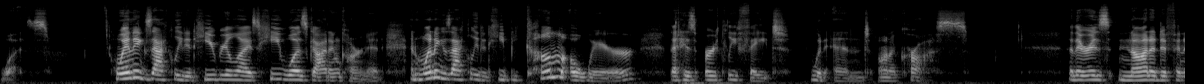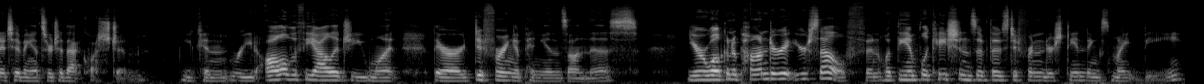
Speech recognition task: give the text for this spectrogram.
was. When exactly did he realize he was God incarnate? And when exactly did he become aware that his earthly fate would end on a cross? Now, there is not a definitive answer to that question. You can read all the theology you want, there are differing opinions on this. You're welcome to ponder it yourself and what the implications of those different understandings might be.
